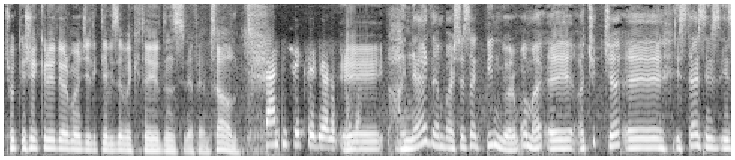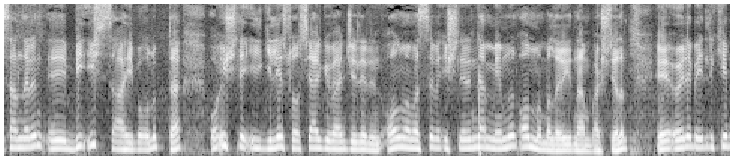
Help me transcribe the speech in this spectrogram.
Çok teşekkür ediyorum öncelikle bize vakit ayırdığınız için efendim. Sağ olun. Ben teşekkür ediyorum. Ee, nereden başlasak bilmiyorum ama e, açıkça e, isterseniz insanların e, bir iş sahibi olup da o işle ilgili sosyal güvencelerin olmaması ve işlerinden memnun olmamalarından başlayalım. E, öyle belli ki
